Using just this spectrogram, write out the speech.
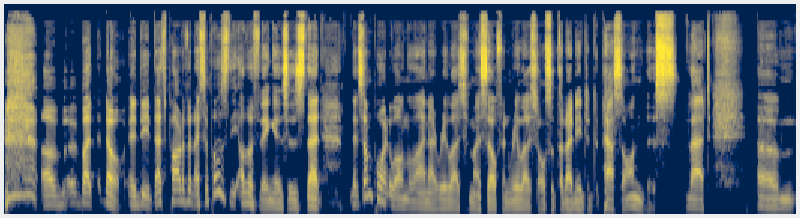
um, but no, indeed, that's part of it. I suppose the other thing is is that at some point along the line, I realized for myself, and realized also that I needed to pass on this that. Um,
